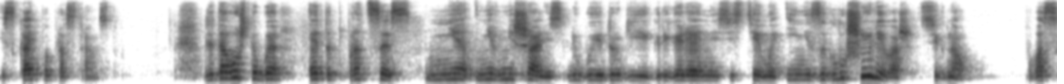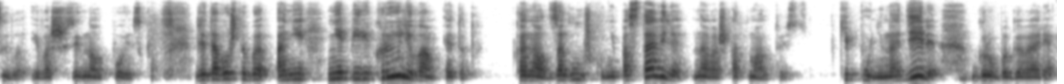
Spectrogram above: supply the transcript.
искать по пространству. Для того, чтобы этот процесс не, не вмешались любые другие эгрегориальные системы и не заглушили ваш сигнал посыла и ваш сигнал поиска, для того, чтобы они не перекрыли вам этот канал, заглушку не поставили на ваш отман, то есть кипу не надели, грубо говоря,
